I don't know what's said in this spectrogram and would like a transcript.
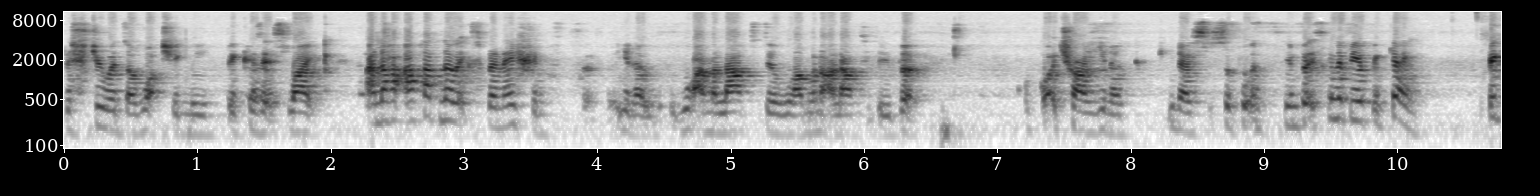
the stewards are watching me because it's like, and I, I've had no explanation, for, you know, what I'm allowed to do, what I'm not allowed to do. But I've got to try, you know, you know, support the team. But it's going to be a big game. Big,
